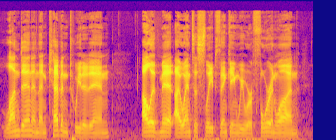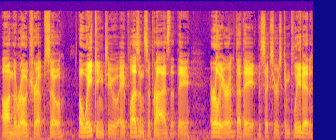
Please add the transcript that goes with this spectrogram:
London. And then Kevin tweeted in, I'll admit, I went to sleep thinking we were 4 and 1 on the road trip. So awaking to a pleasant surprise that they earlier that they the Sixers completed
